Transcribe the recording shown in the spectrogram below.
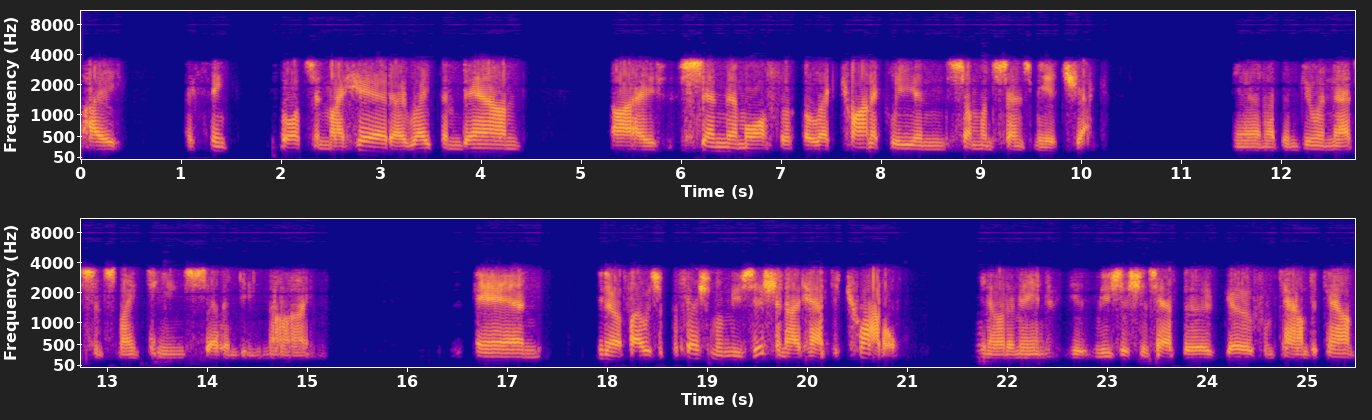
I I think thoughts in my head. I write them down. I send them off electronically, and someone sends me a check. And I've been doing that since 1979. And, you know, if I was a professional musician, I'd have to travel. You know what I mean? Musicians have to go from town to town.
